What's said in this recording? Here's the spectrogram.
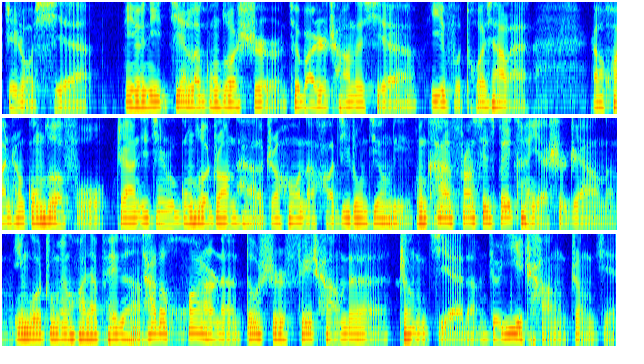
这种鞋。因为你进了工作室，就把日常的鞋、衣服脱下来，然后换成工作服，这样你进入工作状态了之后呢，好集中精力。我们看 Francis Bacon 也是这样的，英国著名的画家培根，他的画呢都是非常的整洁的，就异常整洁。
